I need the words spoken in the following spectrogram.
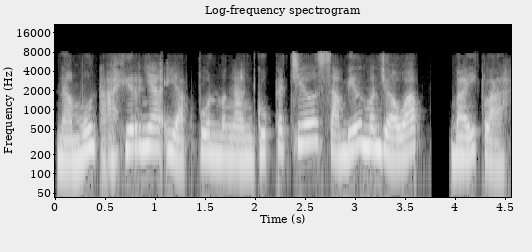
Namun akhirnya ia pun mengangguk kecil sambil menjawab, baiklah.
